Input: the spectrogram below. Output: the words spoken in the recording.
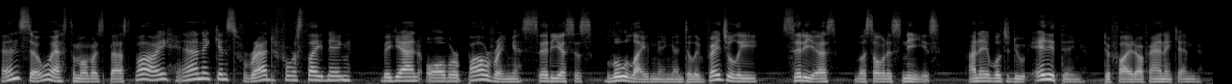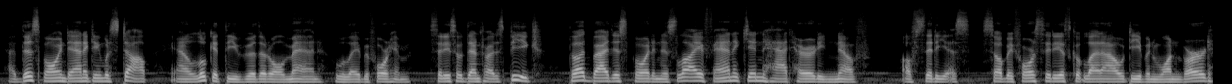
And so, as the moments passed by, Anakin's Red Force Lightning began overpowering Sidious's Blue Lightning until eventually Sidious was on his knees, unable to do anything to fight off Anakin. At this point, Anakin would stop and look at the withered old man who lay before him. Sidious would then try to speak, but by this point in his life, Anakin had heard enough of Sidious. So before Sidious could let out even one word,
